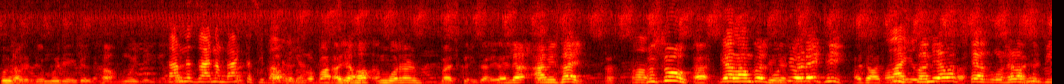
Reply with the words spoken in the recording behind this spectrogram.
মনে করে যে মরে গেলাম হ্যাঁ মই দেই সামনে যাই না রাখতেছি বাবু। আচ্ছা হ্যাঁ, মরার বাস করি যাই তাইলে আমি যাই। হ্যাঁ। হ্যাঁ। গেলাম গেল বুদ্ধি ওটাই ঠিক। আচ্ছা আচ্ছা। আমার শেষ বুদ্ধি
